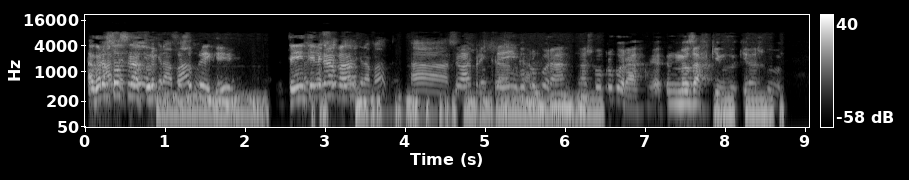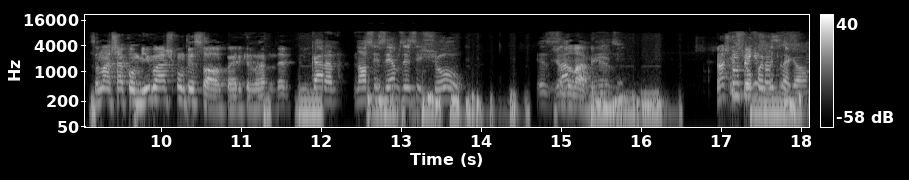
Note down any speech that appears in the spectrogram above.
Agora Ah, só tem assinatura que eu só peguei. Tem, Mas tem ele você gravado. gravado? Ah, você Eu tá acho que brincando. tem, vou procurar. Eu Acho que vou procurar. É, Nos meus arquivos aqui, acho que. Se eu não achar comigo, eu acho com o pessoal, com o Eric Lano, deve ter. Cara, nós fizemos esse show. Já do Labento. Exatamente. Eu acho que eu Esse não show peguei foi muito legal.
